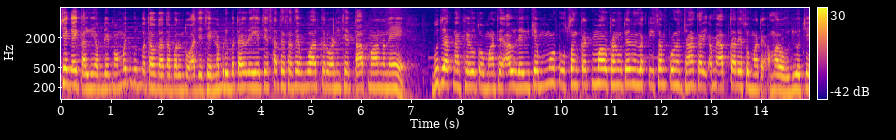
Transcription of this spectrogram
જે ગઈકાલની અપડેટમાં મજબૂત બતાવતા હતા, પરંતુ આજે છે નબળી બતાવી રહી છે. સાથે સાથે વાત કરવાની છે તાપમાન અને ગુજરાતના ખેડૂતો માથે આવી રહ્યું છે મોટું સંકટ. માવઠાનું તેને લગતી સંપૂર્ણ જાણકારી અમે આપતા રહેશું માટે અમારો વીડિયો છે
